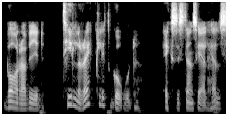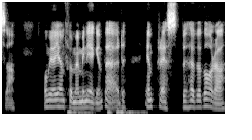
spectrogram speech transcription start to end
vara vid tillräckligt god existentiell hälsa. Om jag jämför med min egen värld, en präst behöver vara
